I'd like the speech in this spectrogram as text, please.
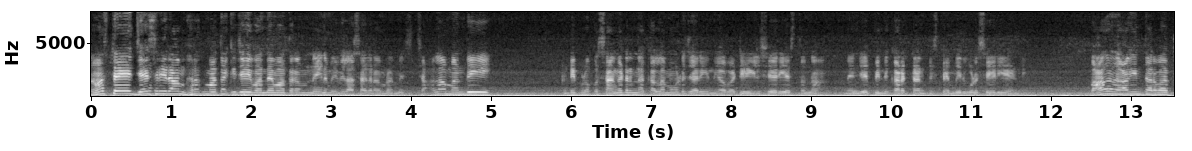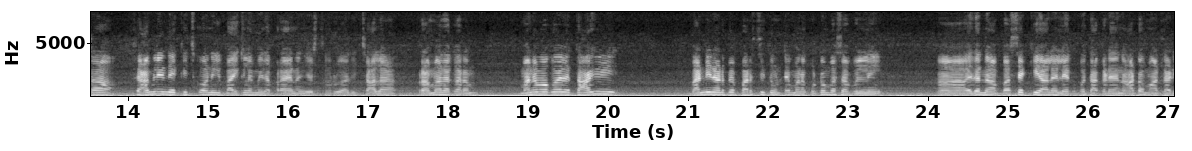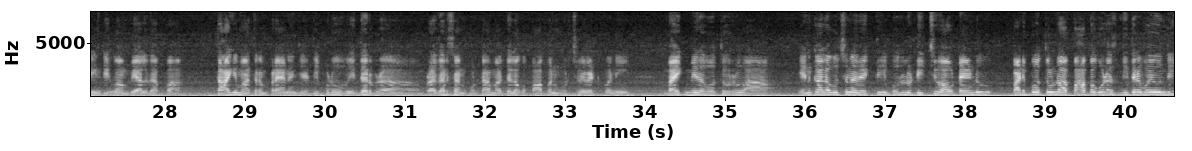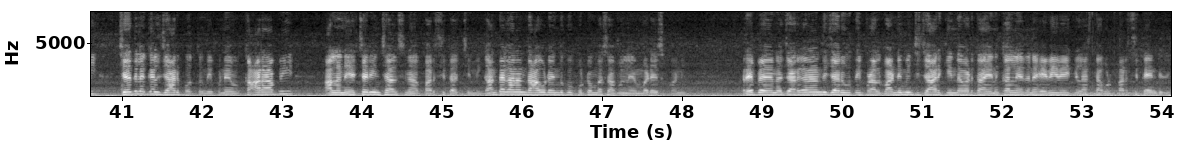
నమస్తే జై శ్రీరామ్ భరత్ మాతాకి జై వందే మాతరం. నేను మీ విలాసాగరం రమేష్. చాలా మంది అంటే ఇప్పుడు ఒక సంఘటన నా కళ్ళ ముంగట జరిగింది కాబట్టి రీల్ షేర్ చేస్తున్నా. నేను చెప్పింది కరెక్ట్ అనిపిస్తే మీరు కూడా షేర్ చేయండి. బాగా తాగిన తర్వాత ఫ్యామిలీని ఎక్కించుకొని బైక్ల మీద ప్రయాణం చేస్తున్నారు. అది చాలా ప్రమాదకరం. మనం ఒకవేళ తాగి బండి నడిపే పరిస్థితి ఉంటే మన కుటుంబ సభ్యుల్ని ఏదైనా బస్ ఎక్కియాలి లేకపోతే అక్కడ ఏదైనా ఆటో మాట్లాడి ఇంటికి పంపించాలి తప్ప తాగి మాత్రం ప్రయాణం చేయదు ఇప్పుడు ఇద్దరు బ్ర బ్రదర్స్ అనుకుంటా మధ్యలో ఒక పాపను కూర్చుని పెట్టుకొని బైక్ మీద పోతుర్రు. ఆ వెనకాల కూర్చున్న వ్యక్తి బుల్లు డిచ్చు అవుట్ అయిండు పడిపోతుండు. ఆ పాప కూడా నిద్రపోయి ఉంది చేతులకి వెళ్ళి జారిపోతుంది. ఇప్పుడు నేను కార్ ఆపి వాళ్ళని హెచ్చరించాల్సిన పరిస్థితి వచ్చింది. గంతగానం దాగుడు ఎందుకు కుటుంబ సభ్యులను ఎంబడేసుకొని రేపు ఏదైనా జరగనంది జరుగుతుంది ఇప్పుడు వాళ్ళ బండి మించి జారి కింద పడితే ఆ వెనకాల ఏదైనా హెవీ వెహికల్ వస్తే అప్పుడు పరిస్థితి ఏంటిది?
